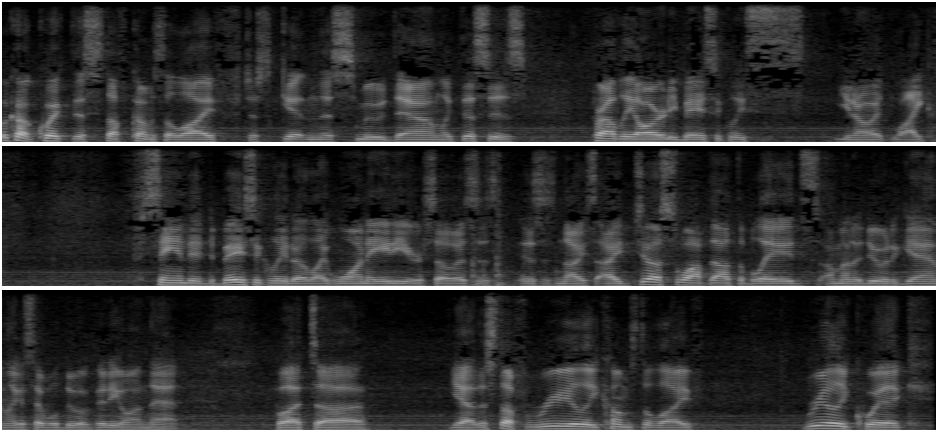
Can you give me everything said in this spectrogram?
look how quick this stuff comes to life. Just getting this smoothed down. Like this is probably already basically, you know, it like sanded to basically to like 180 or so. This is this is nice. I just swapped out the blades. I'm gonna do it again. Like I said, we'll do a video on that. But uh, yeah, this stuff really comes to life really quick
